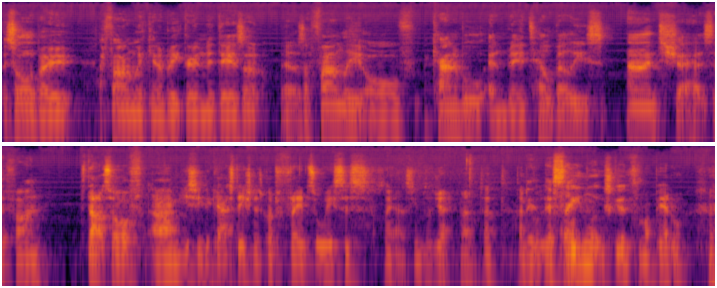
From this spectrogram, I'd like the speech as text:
It's all about a family kind of break down in the desert. There's a family of cannibal inbred hillbillies, and shit hits the fan. Starts off, um, you see the gas station. It's called Fred's Oasis. Like that seems legit. Man, I'd, I'd The, the sign looks good. from a petrol.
